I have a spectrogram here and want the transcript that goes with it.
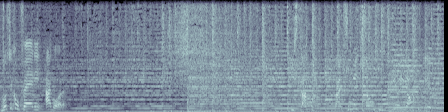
você confere agora. Está no ar mais uma edição do New York Treta,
